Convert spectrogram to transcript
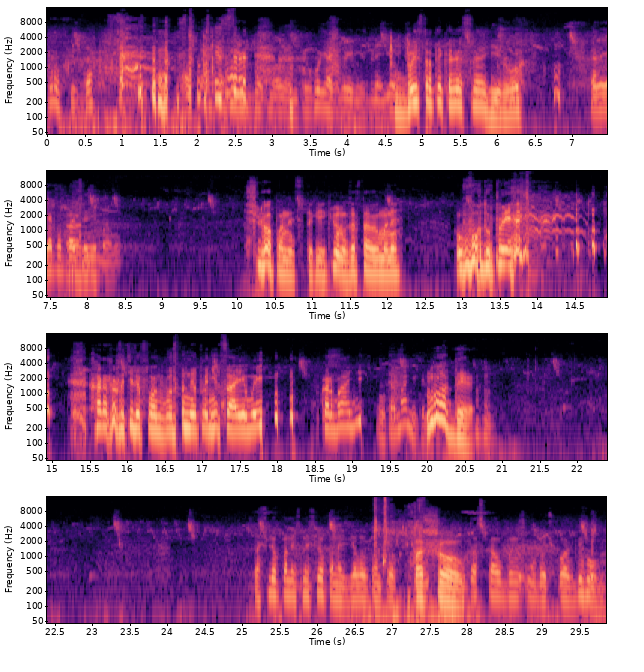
Коробчик, да? Маленький, гуяк виріс, бля, йоп. Бистро ти каже среагував. Каже, як купатися їбало. Шльопанець такий клюнув, заставив мене у воду пригати. Хорошо, що телефон водонепроницаємий в кармані. У кармані? чи Ну а де? Та шльопанець, не шльопанець, діло в тому, що Пошов. таскав би удочку аж бігом.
